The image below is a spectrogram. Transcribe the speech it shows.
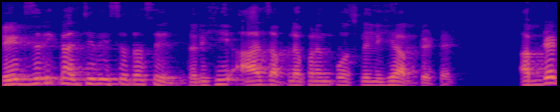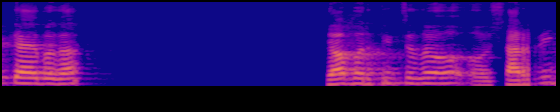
डेट जरी कालची दिसत असेल तरी ही आज आपल्यापर्यंत पोहोचलेली ही अपडेट आहे. अपडेट काय आहे बघा? या भरतीचं जो शारीरिक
